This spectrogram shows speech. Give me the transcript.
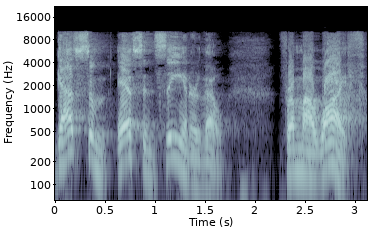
got some S and C in her though from my wife.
